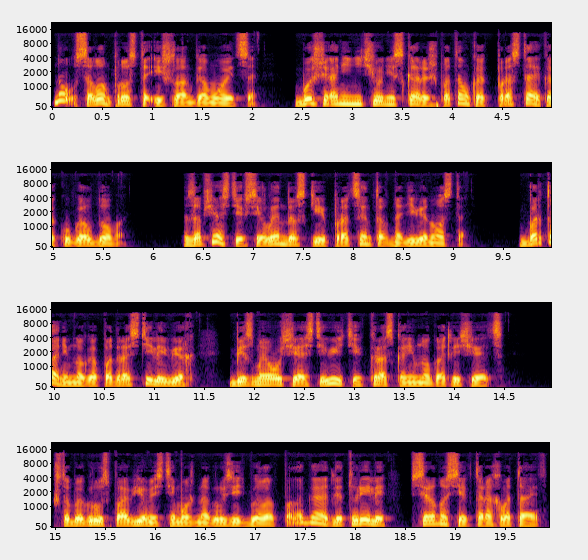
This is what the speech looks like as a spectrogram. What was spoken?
Ну, салон просто и шланга моется. Больше они ничего не скажешь, потому как простая, как угол дома. Запчасти все лендовские, процентов на 90. Борта немного подрастили вверх, без моего участия, видите, краска немного отличается. Чтобы груз по объемисти можно огрузить было, полагаю, для турели все равно сектора хватает.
